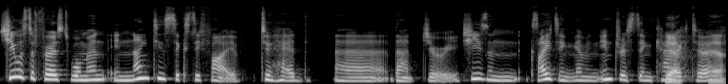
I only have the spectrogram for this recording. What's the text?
She was the first woman in 1965 to head uh, that jury. She's an exciting, I mean, interesting character. Yeah, yeah.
